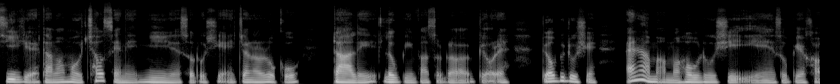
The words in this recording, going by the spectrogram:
ကြီးတယ်ဒါမှမဟုတ်60နဲ့ညီတယ်ဆိုလို့ရှိရင်ကျွန်တော်တို့ကိုဒါလေးလုတ်ပြီးပါဆိုတော့ပြောတယ်ပြောပြီးလို့ရှိရင်အဲ့ဒါမှမဟုတ်လို့ရှိရင်ဆိုပြီးခါ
